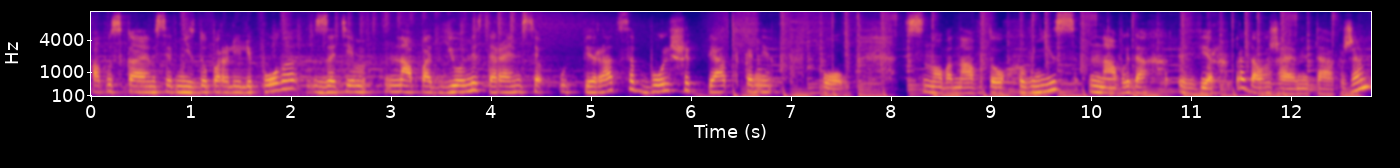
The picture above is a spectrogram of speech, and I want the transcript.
Опускаемся вниз до параллели пола, затем на подъеме стараемся упираться больше пятками в пол. Снова на вдох вниз, на выдох вверх. Продолжаем также.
